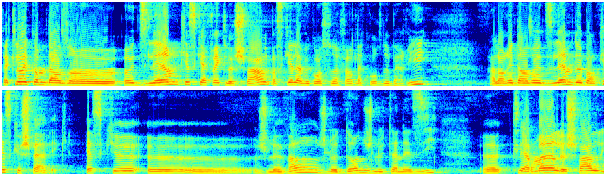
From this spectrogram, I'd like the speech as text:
Fait que là, elle est comme dans un, dilemme. Qu'est-ce qu'elle fait avec le cheval? Parce qu'elle veut continuer à faire de la course de baril. Alors, elle est dans un dilemme de, bon, qu'est-ce que je fais avec? Est-ce que euh, je le vends, je le donne, je l'euthanasie? Euh, clairement, le cheval,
